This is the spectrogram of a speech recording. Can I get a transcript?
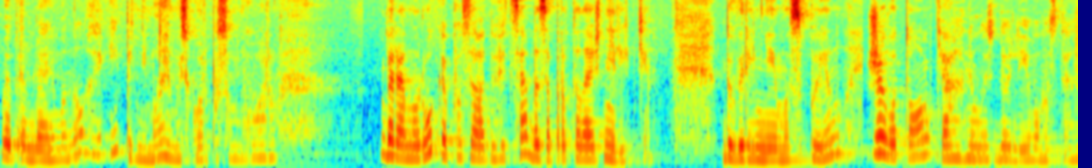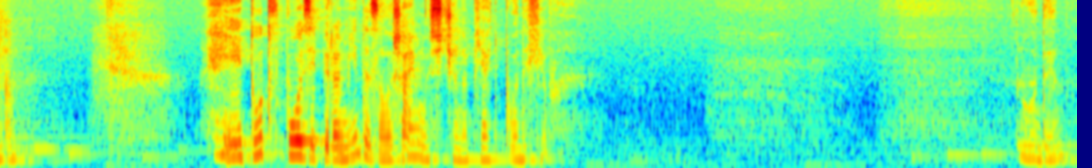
Випрямляємо ноги і піднімаємось корпусом вгору. Беремо руки позаду від себе за протилежні лікті. Довирівнюємо спину, животом тягнемось до лівого стегна. І тут в позі піраміди залишаємось ще на 5 подихів. Один.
